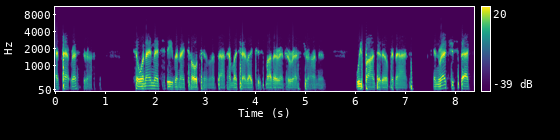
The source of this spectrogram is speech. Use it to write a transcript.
at that restaurant. So when I met Steven, I told him about how much I liked his mother and her restaurant, and we bonded over that. In retrospect,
